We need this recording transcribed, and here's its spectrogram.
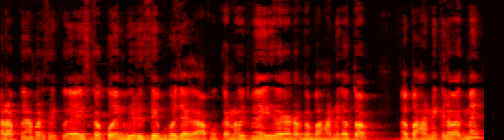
और आपको यहाँ पर से इसका कोइन भी रिसीव हो जाएगा। आपको करना कुछ मैं बाहर निकलता हूँ अब बाहर निकलने बाद में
